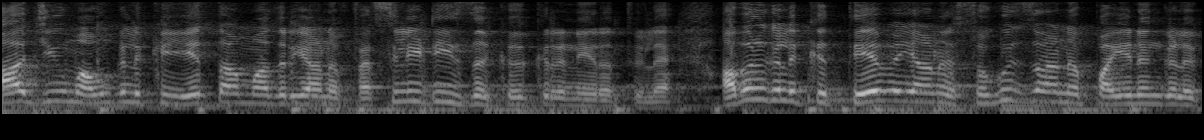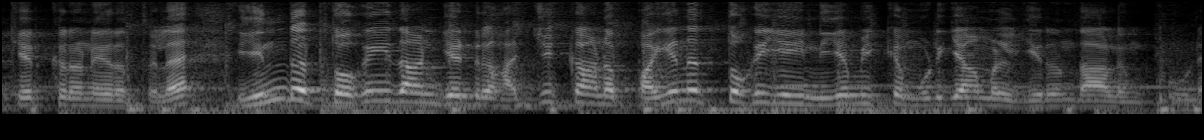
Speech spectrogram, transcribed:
ஹாஜியும் அவங்களுக்கு ஏத்த மாதிரியான ஃபெசிலிட்டிஸை கேட்கிற நேரத்தில் அவர்களுக்கு தேவையான சொகுசான பயணங்களை கேட்கிற நேரத்தில் இந்த தொகைதான் என்று ஹஜ்ஜுக்கான பயணத்தொகையை நியமிக்க முடியாமல் இருந்தாலும் கூட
